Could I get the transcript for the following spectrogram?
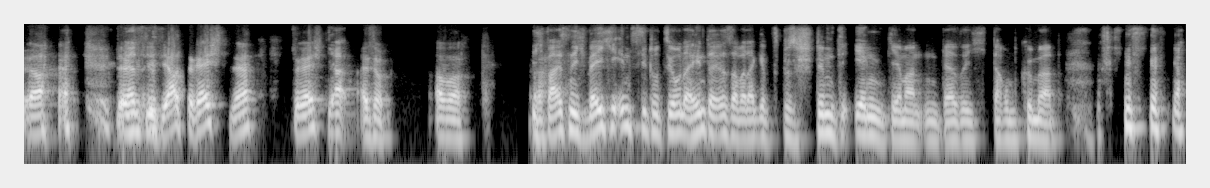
Ja, definitiv. Ja, zu Recht, ne? Zu Recht. Ja. Also, aber. Ich weiß nicht, welche Institution dahinter ist, aber da gibt es bestimmt irgendjemanden, der sich darum kümmert. ja.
